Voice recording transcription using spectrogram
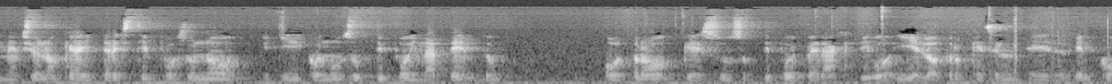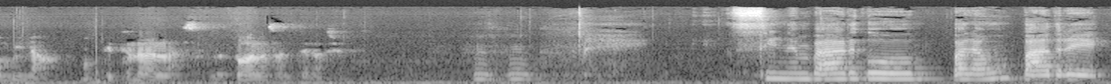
menciono que hay tres tipos, uno con un subtipo inatento, otro que es un subtipo hiperactivo y el otro que es el, el, combinado, que tendrá las, todas las alteraciones. Sin embargo, para un padre,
